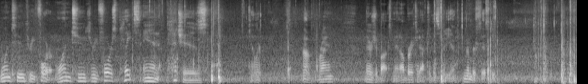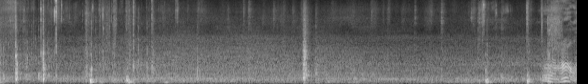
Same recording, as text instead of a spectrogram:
One, two, three, four. One, two, three, four. Plates and patches. Killer. Oh, Ryan, there's your box, man. I'll break it after this video. Number 50. Alrighty.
